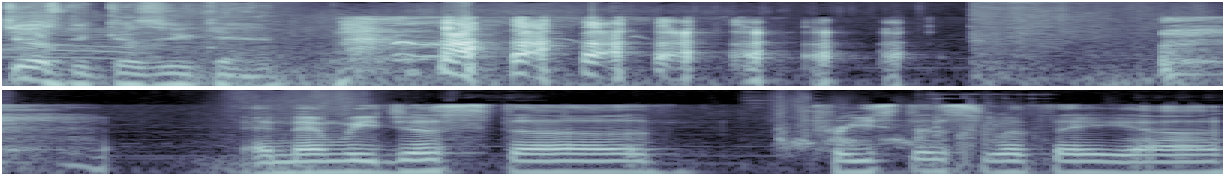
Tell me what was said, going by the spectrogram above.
Just because you can. and then we just uh, priestess with a uh,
